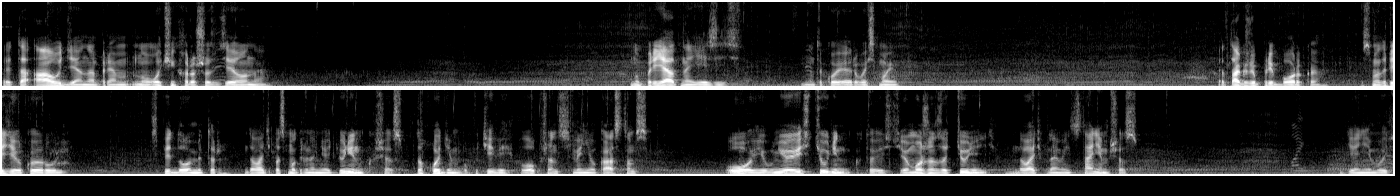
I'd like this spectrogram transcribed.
Это Audi, она прям, ну, очень хорошо сделана. Ну, приятно ездить на такой R8. А также приборка. Посмотрите, какой руль. Спидометр. Давайте посмотрим на нее тюнинг. Сейчас заходим по пути Vehicle Options, меню Customs. О, и у нее есть тюнинг, то есть ее можно затюнить. Давайте куда-нибудь станем сейчас. Где-нибудь.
